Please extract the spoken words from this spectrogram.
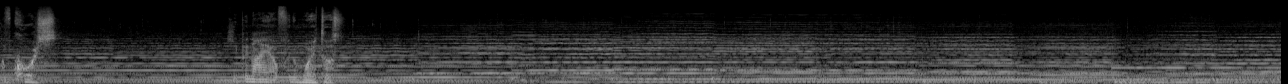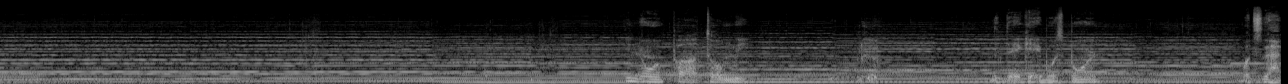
Of course. Keep an eye out for the muertos. You know what Pa told me? The day Gabe was born. What's that?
